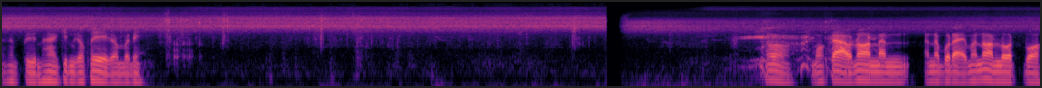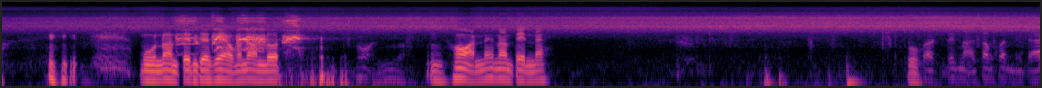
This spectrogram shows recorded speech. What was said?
ากันตื่นหากินกาแฟกันมาดิอ๋อหมอกาวนอนนั่นอันนบไดมานอนรถบ่หมูนอนเต้นเซลๆมานอนรถหอนได้นอนเต้นได้ เด็กหน่อยสองคนนี่ก็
